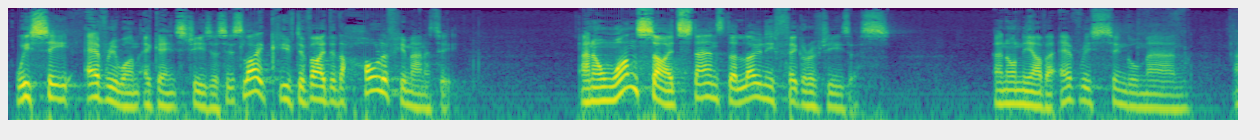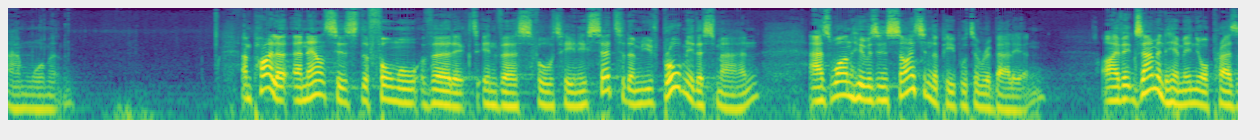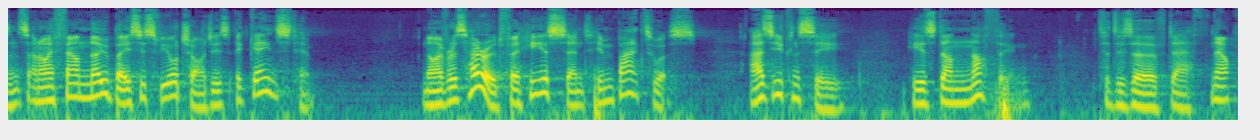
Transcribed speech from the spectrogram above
we see everyone against Jesus. It's like you've divided the whole of humanity. And on one side stands the lonely figure of Jesus, and on the other, every single man and woman. And Pilate announces the formal verdict in verse 14. He said to them, You've brought me this man as one who was inciting the people to rebellion. I've examined him in your presence, and I have found no basis for your charges against him. Neither has Herod, for he has sent him back to us. As you can see, he has done nothing to deserve death. Now,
